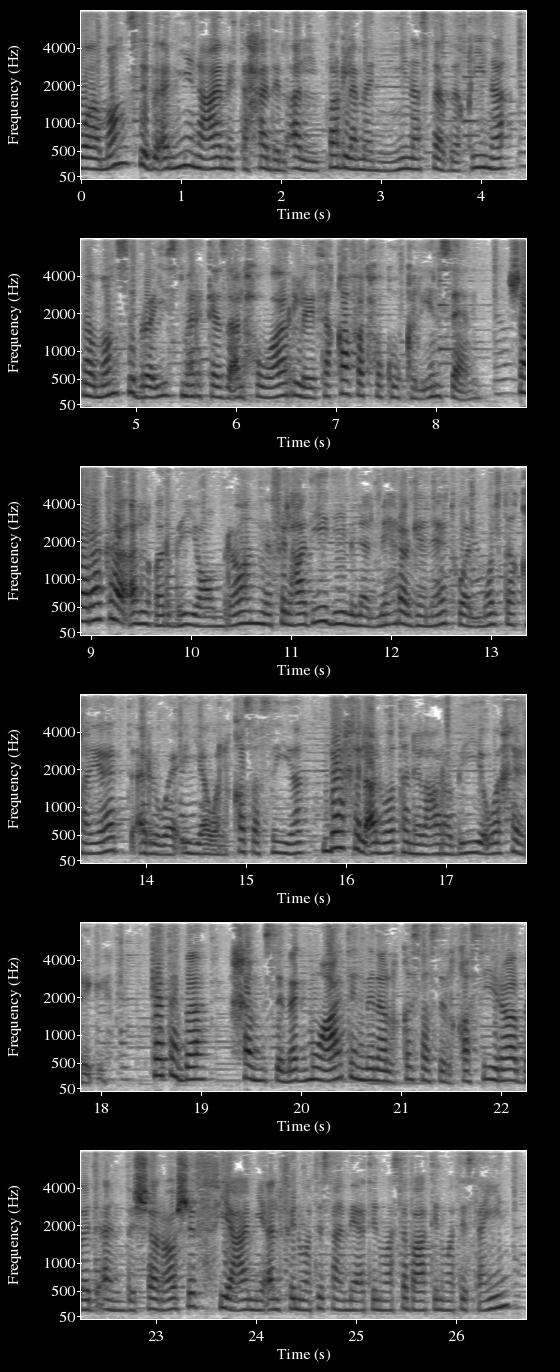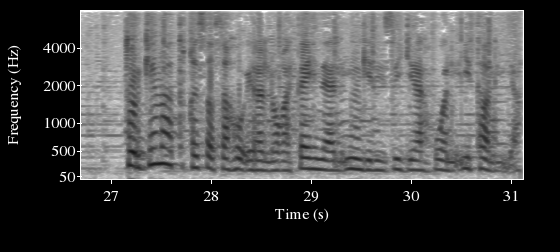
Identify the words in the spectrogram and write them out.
ومنصب أمين عام اتحاد البرلمانيين السابقين ومنصب رئيس مركز الحوار لثقافة حقوق الإنسان. شارك الغربي عمران في العديد من المهرجانات والملتقيات الروائية والقصصية داخل الوطن العربي وخارجه. كتب خمس مجموعات من القصص القصيرة بدءا بالشراشف في عام 1997 ترجمت قصصه إلى اللغتين الإنجليزية والإيطالية.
